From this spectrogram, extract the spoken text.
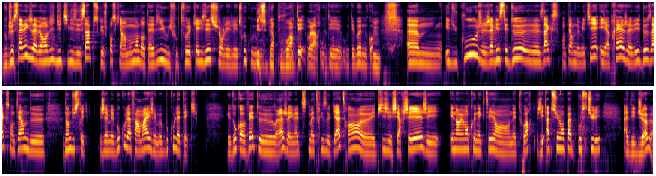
Donc je savais que j'avais envie d'utiliser ça parce que je pense qu'il y a un moment dans ta vie où il faut te focaliser sur les, les trucs où tes super pouvoirs, où voilà, où t'es où t'es bonne quoi. Mm. Euh, et du coup, j'avais ces deux euh, axes en termes de métier et après j'avais deux axes en termes de d'industrie. J'aimais beaucoup la pharma et j'aimais beaucoup la tech. Et donc, en fait, euh, voilà, j'avais ma petite matrice de 4, hein, euh, et puis j'ai cherché, j'ai énormément connecté en network. J'ai absolument pas postulé à des jobs.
